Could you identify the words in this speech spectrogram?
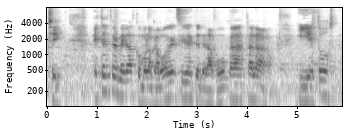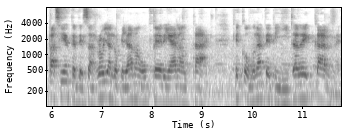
Sí, esta enfermedad, como lo acabo de decir, desde la boca hasta el ano, y estos pacientes desarrollan lo que llaman un perianal tag, que es como una tetillita de carne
